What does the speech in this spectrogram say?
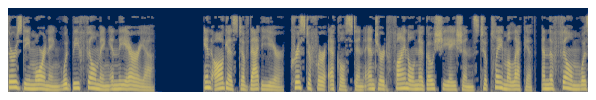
Thursday Morning would be filming in the area. In August of that year, Christopher Eccleston entered final negotiations to play Malekith, and the film was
